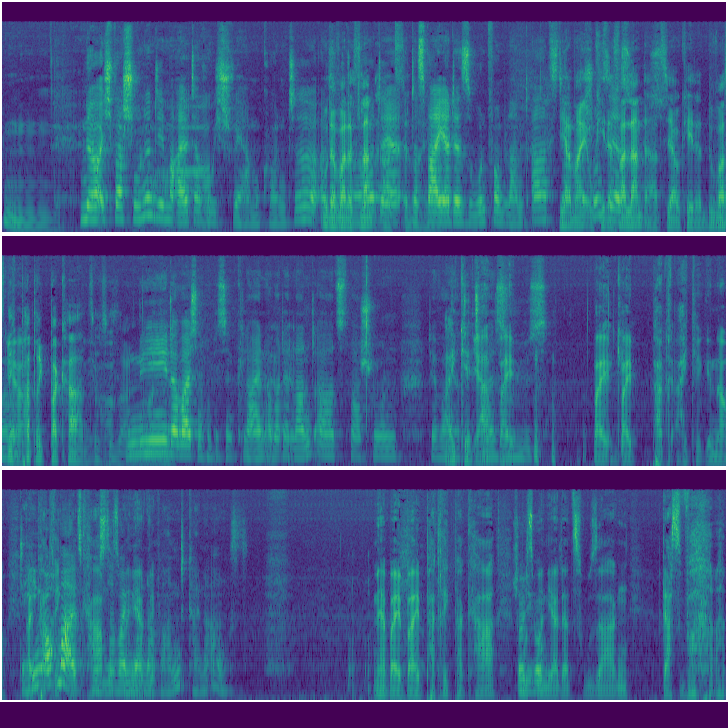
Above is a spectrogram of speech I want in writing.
hm, Na, ich war schon in dem Alter, wo ich schwärmen konnte. Also Oder war das Landarzt? Der, das war ja der Sohn vom Landarzt. Ja, Mai, okay, das war Landarzt. Ja, okay, du warst ja. nicht Patrick Packard ja. sozusagen. Nee, da war ich noch ein bisschen klein, aber der Landarzt war schon, der war Eike. ja total bei, süß. Bei, bei Patrick, Eike, genau. Der bei hing Patrick auch mal als Poster bei mir an der Wand, keine Angst. Ja, bei, bei Patrick Packard muss man ja dazu sagen, das war,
